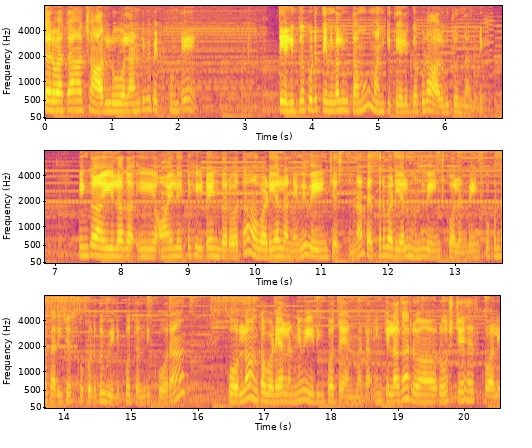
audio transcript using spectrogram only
తర్వాత చారులు అలాంటివి పెట్టుకుంటే తేలిగ్గా కూడా తినగలుగుతాము. మనకి తేలిగ్గా కూడా అరుగుతుందండి ఇంకా ఇలాగ ఈ ఆయిల్ అయితే హీట్ అయిన తర్వాత వడియాలు అనేవి వేయించేస్తున్నా. పెసర వడియాలు ముందు వేయించుకోవాలండి. వేయించుకోకుండా కర్రీ చేసుకోకూడదు. విడిపోతుంది కూర. కూరలో ఇంకా వడియాలన్నీ విరిగిపోతాయి అనమాట ఇంక ఇలాగా రో రోస్ట్ చేసేసుకోవాలి.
